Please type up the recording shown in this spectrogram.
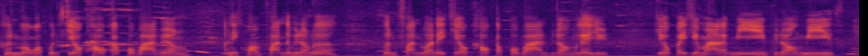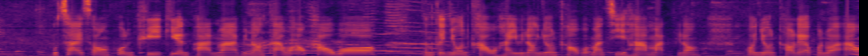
เพิ่นบอกว่าเพิ่นเกี่ยวเขากับพ่อบ้านพี่น้อง อันนี้ความฝันเด้อพี่น้องเด้อเพิ่นฝันว่าได้เกี่ยวเขากับพ่อบ้านพี่น้องแล้วอยู่เกี่ยวไปเกี่ยวมาแล้วมีพี่น้องมีผู้ชายสองคนขี่เกวียนผ่านมาพี่น้องถามว่าเอาเขาบ่เพิ่นก็โยนเขาให้พี่น้องโยนเขาประมาณ4 5มัดพี่น้อง พอโยนเขาแล้วเพิ่นว่าเอ้า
